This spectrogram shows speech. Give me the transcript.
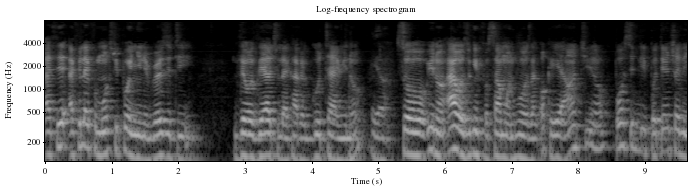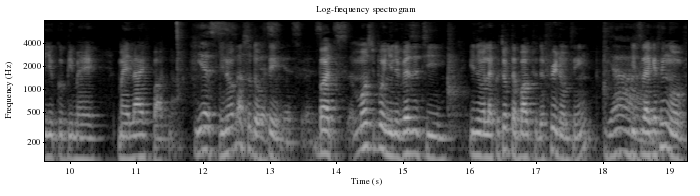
i feel i feel like for most people in university they were there to like have a good time you know Yeah. so you know i was looking for someone who was like okay yeah aren't you know possibly potentially you could be my my life partner Yes. You know, that sort of yes, thing. Yes, yes. but most people in university you know like we talked about with the freedom thing yeah, it's like a thing of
